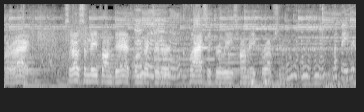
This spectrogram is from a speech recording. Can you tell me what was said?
Alright. So that was some Napalm Death going back to their mm-hmm, mm-hmm. classic release, Harmony Corruption. Mm-hmm, my favorite.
